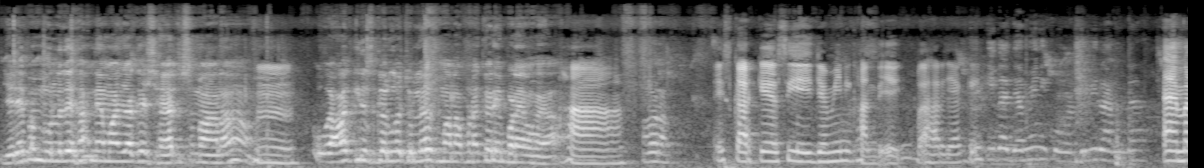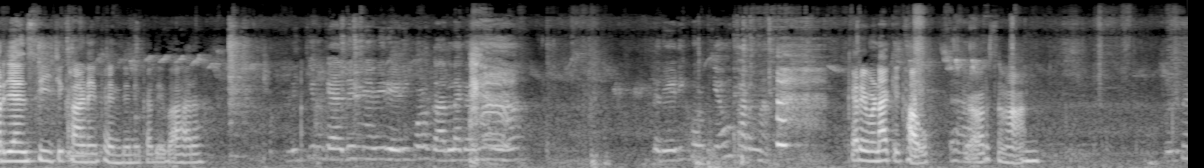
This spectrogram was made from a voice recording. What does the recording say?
ਜਿਹੜੇ ਆਪਾਂ ਮੁੱਲ ਦੇ ਖਾਣੇ ਮਾ ਜਾ ਕੇ ਸ਼ਹਿਰ ਚ ਸਮਾਨ ਆ ਹੂੰ। ਉਹ ਆ ਕੀ ਰਿਸ ਕਰੂਗਾ ਚੁੱਲ੍ਹੇ ਦਾ ਸਮਾਨ ਆਪਣੇ ਘਰੇ ਬਣਿਆ ਹੋਇਆ? ਹਾਂ। ਹੋਰ? ਇਸ ਕਰਕੇ ਅਸੀਂ ਜਮੀ ਨਹੀਂ ਖਾਂਦੇ ਬਾਹਰ ਜਾ ਕੇ। ਇਹਦਾ ਜਮੀ ਨਹੀਂ ਕੋਲਦੀ ਵੀ ਲੱਗਦਾ। ਐਮਰਜੈਂਸੀ ਚ ਖਾਣੇ ਪੈਂਦੇ ਨੇ ਕਦੇ ਬਾਹਰ। ਵਿੱਕੀ ਨੂੰ ਕਹਿ ਦਿੰਦੇ ਆ ਵੀ ਰੇੜੀ ਕੋਲ ਕਰ ਲੈ ਕਹਿੰਦਾ ਨਾ ਰੇੜੀ ਕੋਲ ਕਿਉਂ ਕਰਨਾ? ਘਰੇ ਬਣਾ ਕੇ ਖਾਓ। ਪਿਓਰ ਸਮਾਨ ਉਹ ਤਾਂ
